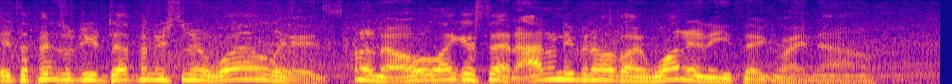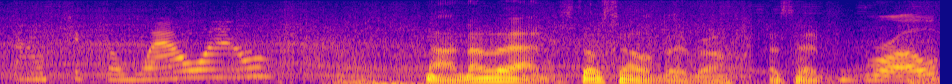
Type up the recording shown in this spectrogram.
It depends what your definition of well is. I don't know. Like I said, I don't even know if I want anything right now. Oh, chicka wow wow. No, none of that. Still celibate, bro. That's it. Bro.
